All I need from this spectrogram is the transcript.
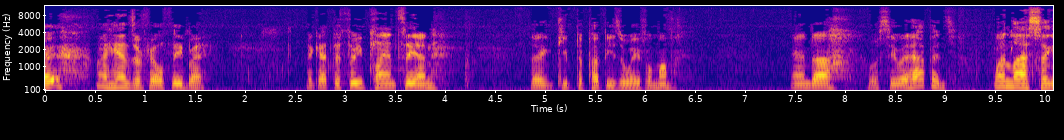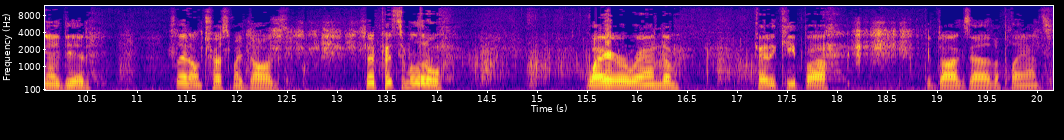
Alright, my hands are filthy, but I got the three plants in. So I can keep the puppies away from them. And uh, we'll see what happens. One last thing I did, so I don't trust my dogs. So I put some little wire around them. Try to keep uh, the dogs out of the plants.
